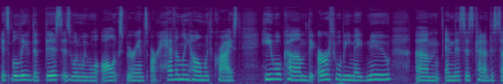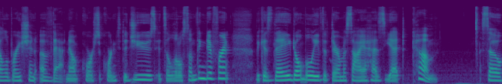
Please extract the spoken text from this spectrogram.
It's believed that this is when we will all experience our heavenly home with Christ. He will come, the earth will be made new. Um, and this is kind of the celebration of that. Now, of course, according to the Jews, it's a little something different because they don't believe that their Messiah has yet come. So,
